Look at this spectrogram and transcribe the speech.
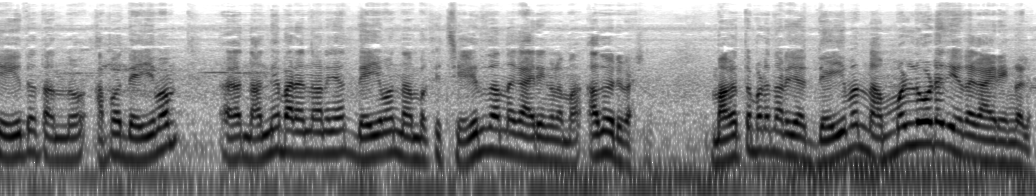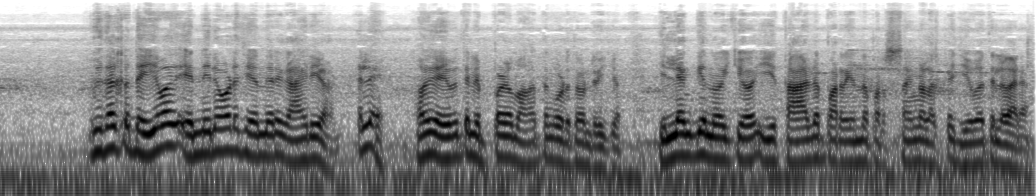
ചെയ്തു തന്നു. അപ്പോൾ ദൈവം നന്ദി പറയുന്ന പറഞ്ഞാൽ ദൈവം നമുക്ക് ചെയ്തു തന്ന കാര്യങ്ങൾ അതൊരു പക്ഷേ മഹത്വപ്പെടുന്ന പറഞ്ഞാൽ ദൈവം നമ്മളിലൂടെ ചെയ്ത കാര്യങ്ങൾ. ഇതൊക്കെ ദൈവം എന്നിലൂടെ ചെയ്യുന്നൊരു കാര്യമാണ് അല്ലേ? അപ്പോൾ ദൈവത്തിന് എപ്പോഴും മഹത്വം കൊടുത്തുകൊണ്ടിരിക്കും ഇല്ലെങ്കിൽ നോക്കിയോ ഈ താഴെ പറയുന്ന പ്രശ്നങ്ങളൊക്കെ ജീവിതത്തിൽ വരാം.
